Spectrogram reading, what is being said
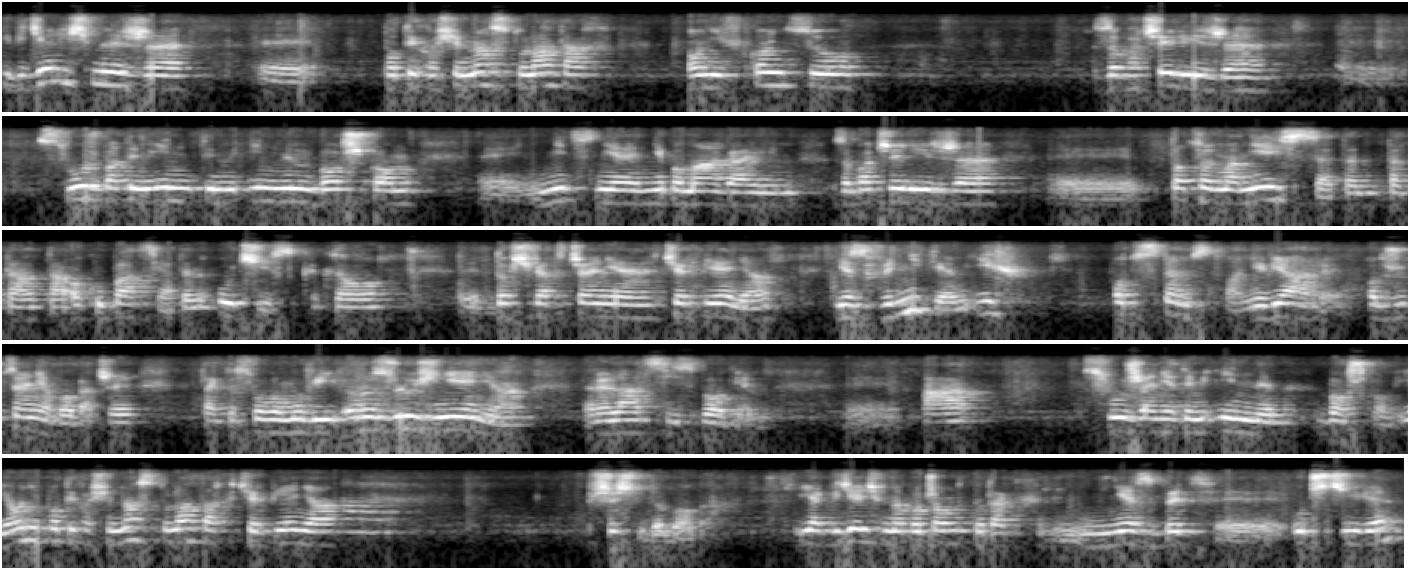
i widzieliśmy, że e, po tych 18 latach oni w końcu zobaczyli, że służba tym, in, tym innym bożkom nic nie, nie pomaga im. Zobaczyli, że to, co ma miejsce, ten, ta, ta, ta okupacja, ten ucisk, to doświadczenie cierpienia jest wynikiem ich odstępstwa, niewiary, odrzucenia Boga, czy tak to słowo mówi, rozluźnienia relacji z Bogiem, a służenie tym innym bożkom. I oni po tych 18 latach cierpienia przyszli do Boga. I jak widzieliśmy na początku, tak niezbyt y, uczciwie,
